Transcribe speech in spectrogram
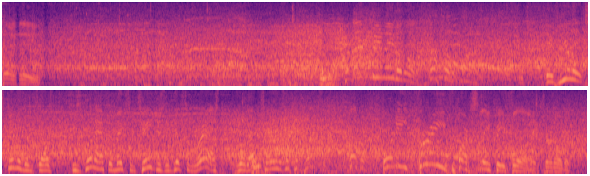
Point lead. Unbelievable. Oh, my. They've really extended themselves. He's going to have to make some changes and get some rest. Will that change the complexion? 43 for Sleepy Floyd. Turnover.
